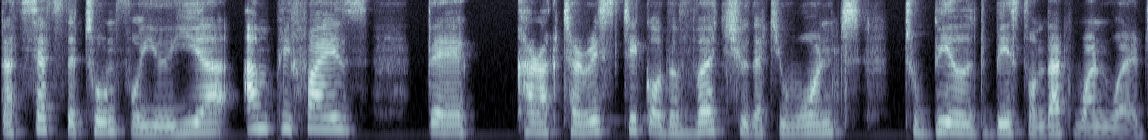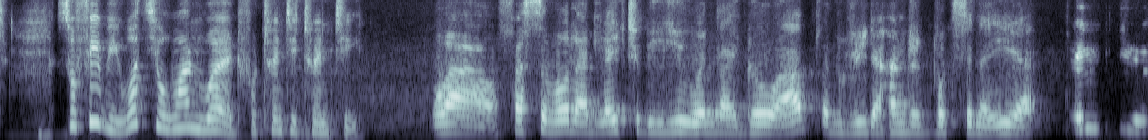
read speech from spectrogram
that sets the tone for your year amplifies the characteristic or the virtue that you want to build based on that one word. So, Phoebe, what's your one word for 2020? Wow. First of all, I'd like to be you when I grow up and read 100 books in a year. Thank you.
